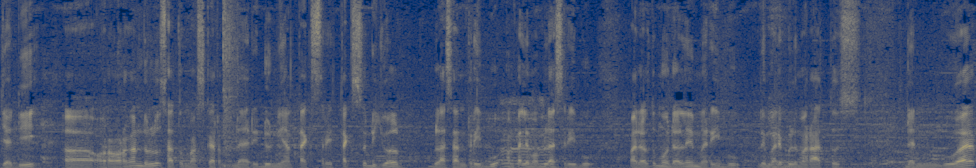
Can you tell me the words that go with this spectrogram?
Jadi eh, orang-orang kan dulu satu masker dari dunia teks retex tuh dijual belasan ribu sampai lima belas ribu. Padahal tuh modalnya lima ribu, lima ribu lima ratus. Dan gua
